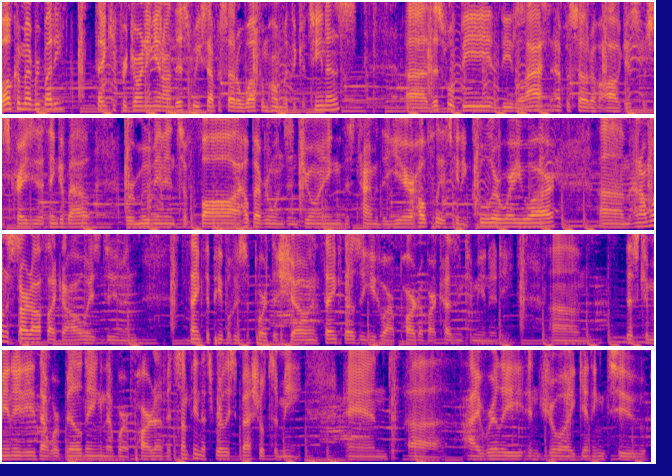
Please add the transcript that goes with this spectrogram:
Welcome, everybody. Thank you for joining in on this week's episode of Welcome Home with the Katinas. Uh, this will be the last episode of August, which is crazy to think about. We're moving into fall. I hope everyone's enjoying this time of the year. Hopefully, it's getting cooler where you are. Um, and I want to start off like I always do and thank the people who support this show and thank those of you who are part of our Kuzin community. Um, this community that we're building, that we're a part of, it's something that's really special to me and uh, I really enjoy getting to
